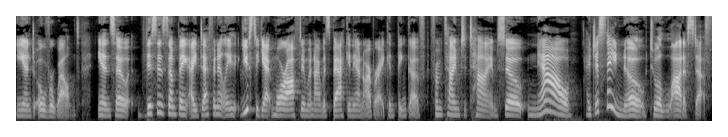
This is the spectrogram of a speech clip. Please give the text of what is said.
and overwhelmed. And so this is something I definitely used to get more often when I was back in Ann Arbor, I can think of from time to time. So now I just say no to a lot of stuff.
